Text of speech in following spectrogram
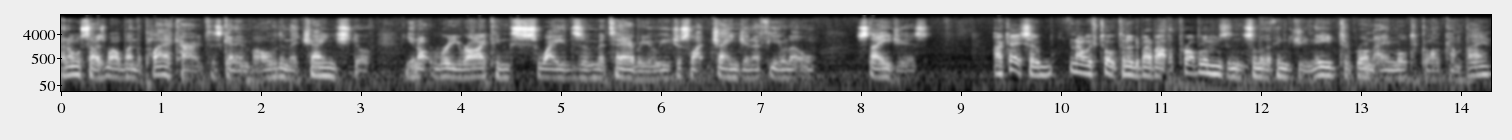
and also as well when the player characters get involved and they change stuff, you're not rewriting swathes of material. You're just like changing a few little stages. Okay, so now we've talked a little bit about the problems and some of the things you need to run a multiplayer campaign.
